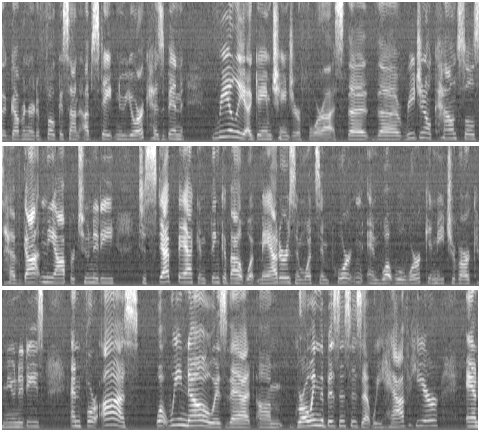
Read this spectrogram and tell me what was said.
the governor to focus on upstate New York has been really a game changer for us. The, the regional councils have gotten the opportunity to step back and think about what matters and what's important and what will work in each of our communities. And for us, what we know is that um, growing the businesses that we have here and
